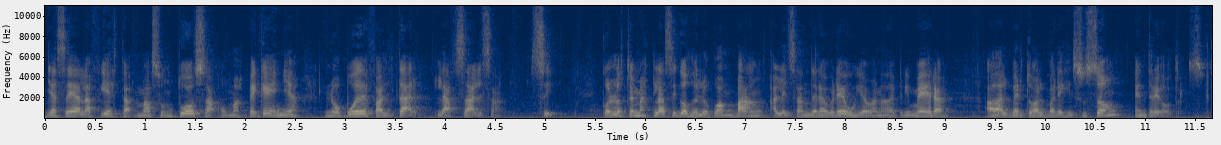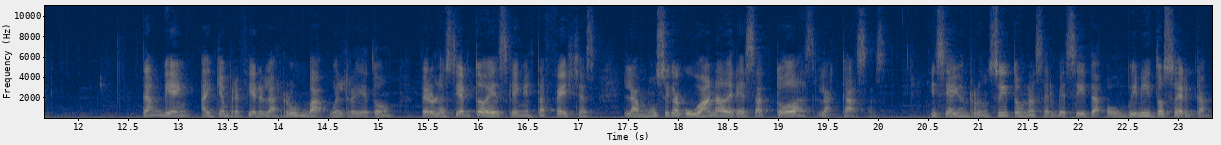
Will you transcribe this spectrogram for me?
ya sea la fiesta más suntuosa o más pequeña, no puede faltar la salsa. Sí, con los temas clásicos de los Bambán, Alexander Abreu y Habana de Primera, Adalberto Álvarez y Susón, entre otros. También hay quien prefiere la rumba o el reggaetón, pero lo cierto es que en estas fechas la música cubana adereza todas las casas. Y si hay un roncito, una cervecita o un vinito cerca,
